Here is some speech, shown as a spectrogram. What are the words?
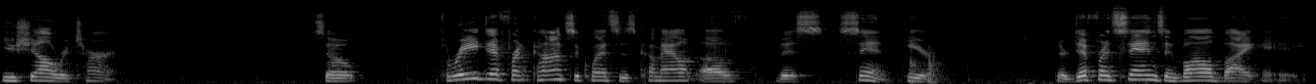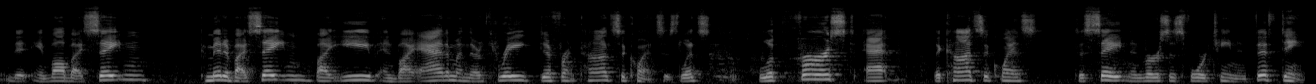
you shall return. So, three different consequences come out of this sin here. There are different sins involved by involved by Satan, committed by Satan, by Eve, and by Adam, and there are three different consequences. Let's look first at the consequence to Satan in verses 14 and 15.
